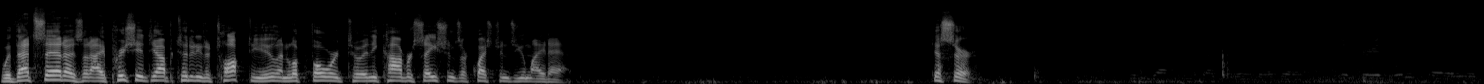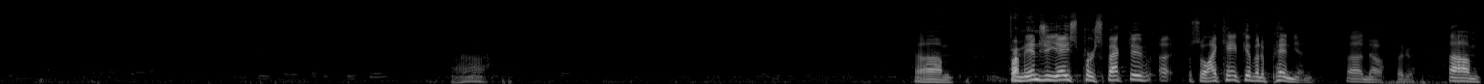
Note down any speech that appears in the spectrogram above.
With that said, I said I appreciate the opportunity to talk to you and look forward to any conversations or questions you might have. Yes, sir. Ah. Um, from NGA's perspective, uh, so I can't give an opinion. Uh, no. Um,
